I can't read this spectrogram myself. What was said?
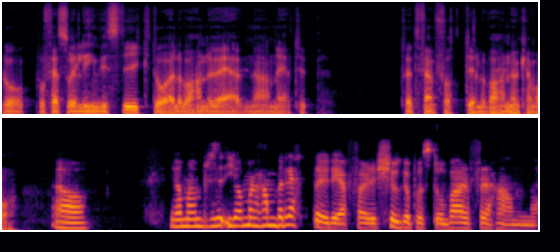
då professor i lingvistik då, eller vad han nu är när han är typ 35-40 eller vad han nu kan vara. Ja. Ja men, ja, men han berättar ju det för Sugarpuss då, varför han eh,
